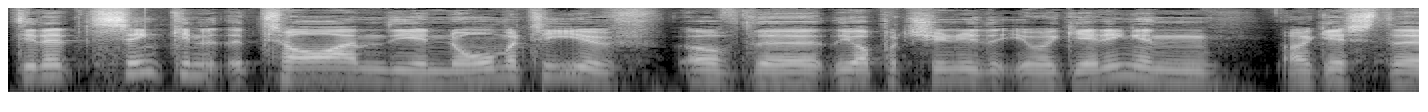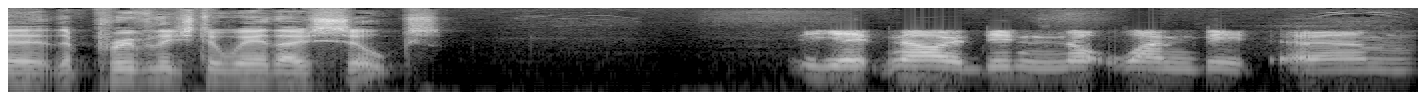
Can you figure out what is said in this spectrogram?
did it sink in at the time the enormity of, of the, the opportunity that you were getting, and I guess the the privilege to wear those silks? Yeah, no, it didn't. Not one bit. Um,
